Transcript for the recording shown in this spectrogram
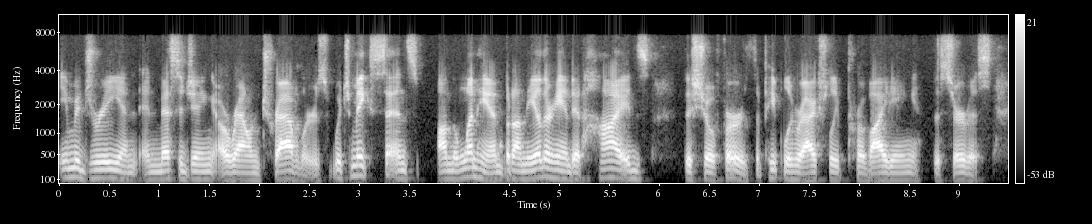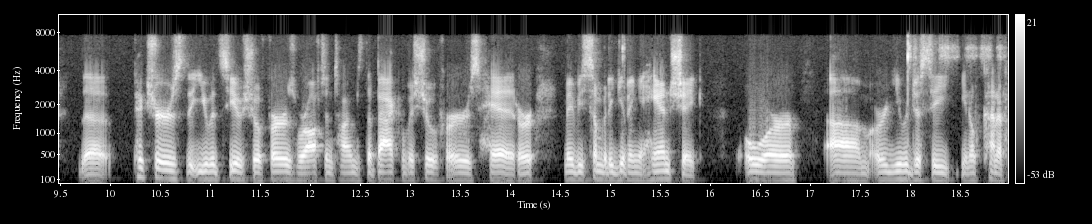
imagery and, and messaging around travelers, which makes sense on the one hand, but on the other hand, it hides the chauffeurs, the people who are actually providing the service. The pictures that you would see of chauffeurs were oftentimes the back of a chauffeur's head, or maybe somebody giving a handshake, or um, or you would just see, you know, kind of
